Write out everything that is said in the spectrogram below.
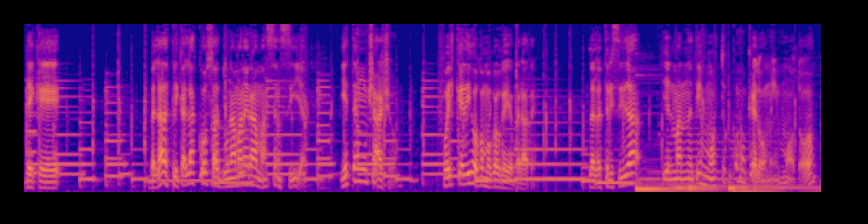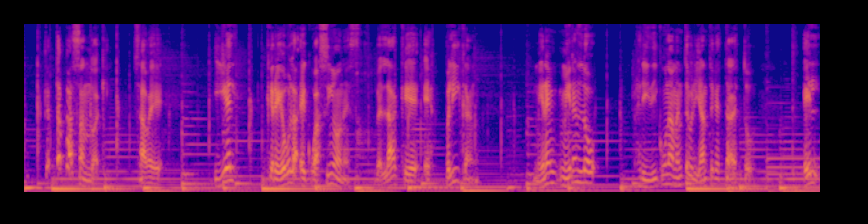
de, que, ¿verdad? De explicar las cosas de una manera más sencilla. Y este muchacho fue el que dijo como que, ok, espérate, la electricidad y el magnetismo, esto es como que lo mismo todo. ¿Qué está pasando aquí? ¿Sabe? Y él creó las ecuaciones, ¿verdad? Que explican. Miren, miren lo ridículamente brillante que está esto. Él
